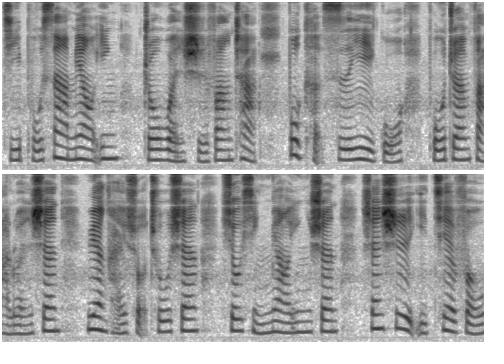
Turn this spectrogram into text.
及菩萨妙音。周闻十方刹，不可思议国，普转法轮身，愿海所出生，修行妙音声，身是一切佛，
